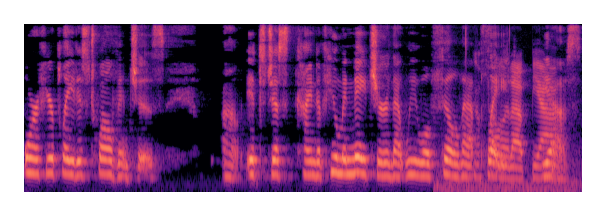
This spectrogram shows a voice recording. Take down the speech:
or if your plate is 12 inches, uh, it's just kind of human nature that we will fill that You'll plate. Fill it up, yeah. Yes.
